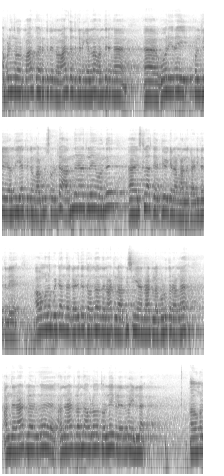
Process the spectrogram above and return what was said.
அப்படிங்கிற ஒரு மார்க்கம் இருக்குது. இந்த மார்க்கத்துக்கு நீங்கள் எல்லாம் வந்துடுங்க ஒரு இறை கொள்கையை வந்து ஏற்றுக்கங்க அப்படின்னு சொல்லிட்டு அந்த நேரத்துலேயும் வந்து இஸ்லாத்தை எத்தி வைக்கிறாங்க அந்த கடிதத்திலேயே அவங்களும் போயிட்டு அந்த கடிதத்தை வந்து அந்த நாட்டில் அபிசினியா நாட்டில் கொடுக்குறாங்க. அந்த நாட்டில் இருக்க அந்த நாட்டில் வந்து அவ்வளோ தொல்லைகள் எதுவுமே இல்லை. அவங்கள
